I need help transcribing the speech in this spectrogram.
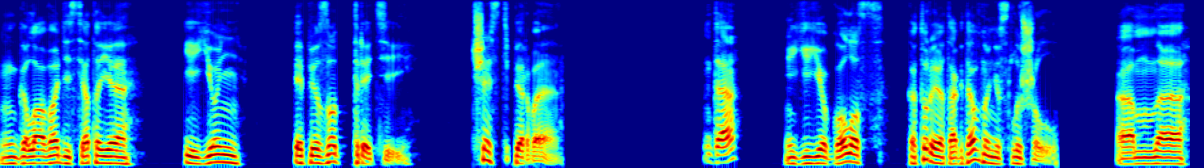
Глава 10. Июнь. Эпизод 3. Часть 1. Да? Её голос, который я так давно не слышал. Ам, а,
